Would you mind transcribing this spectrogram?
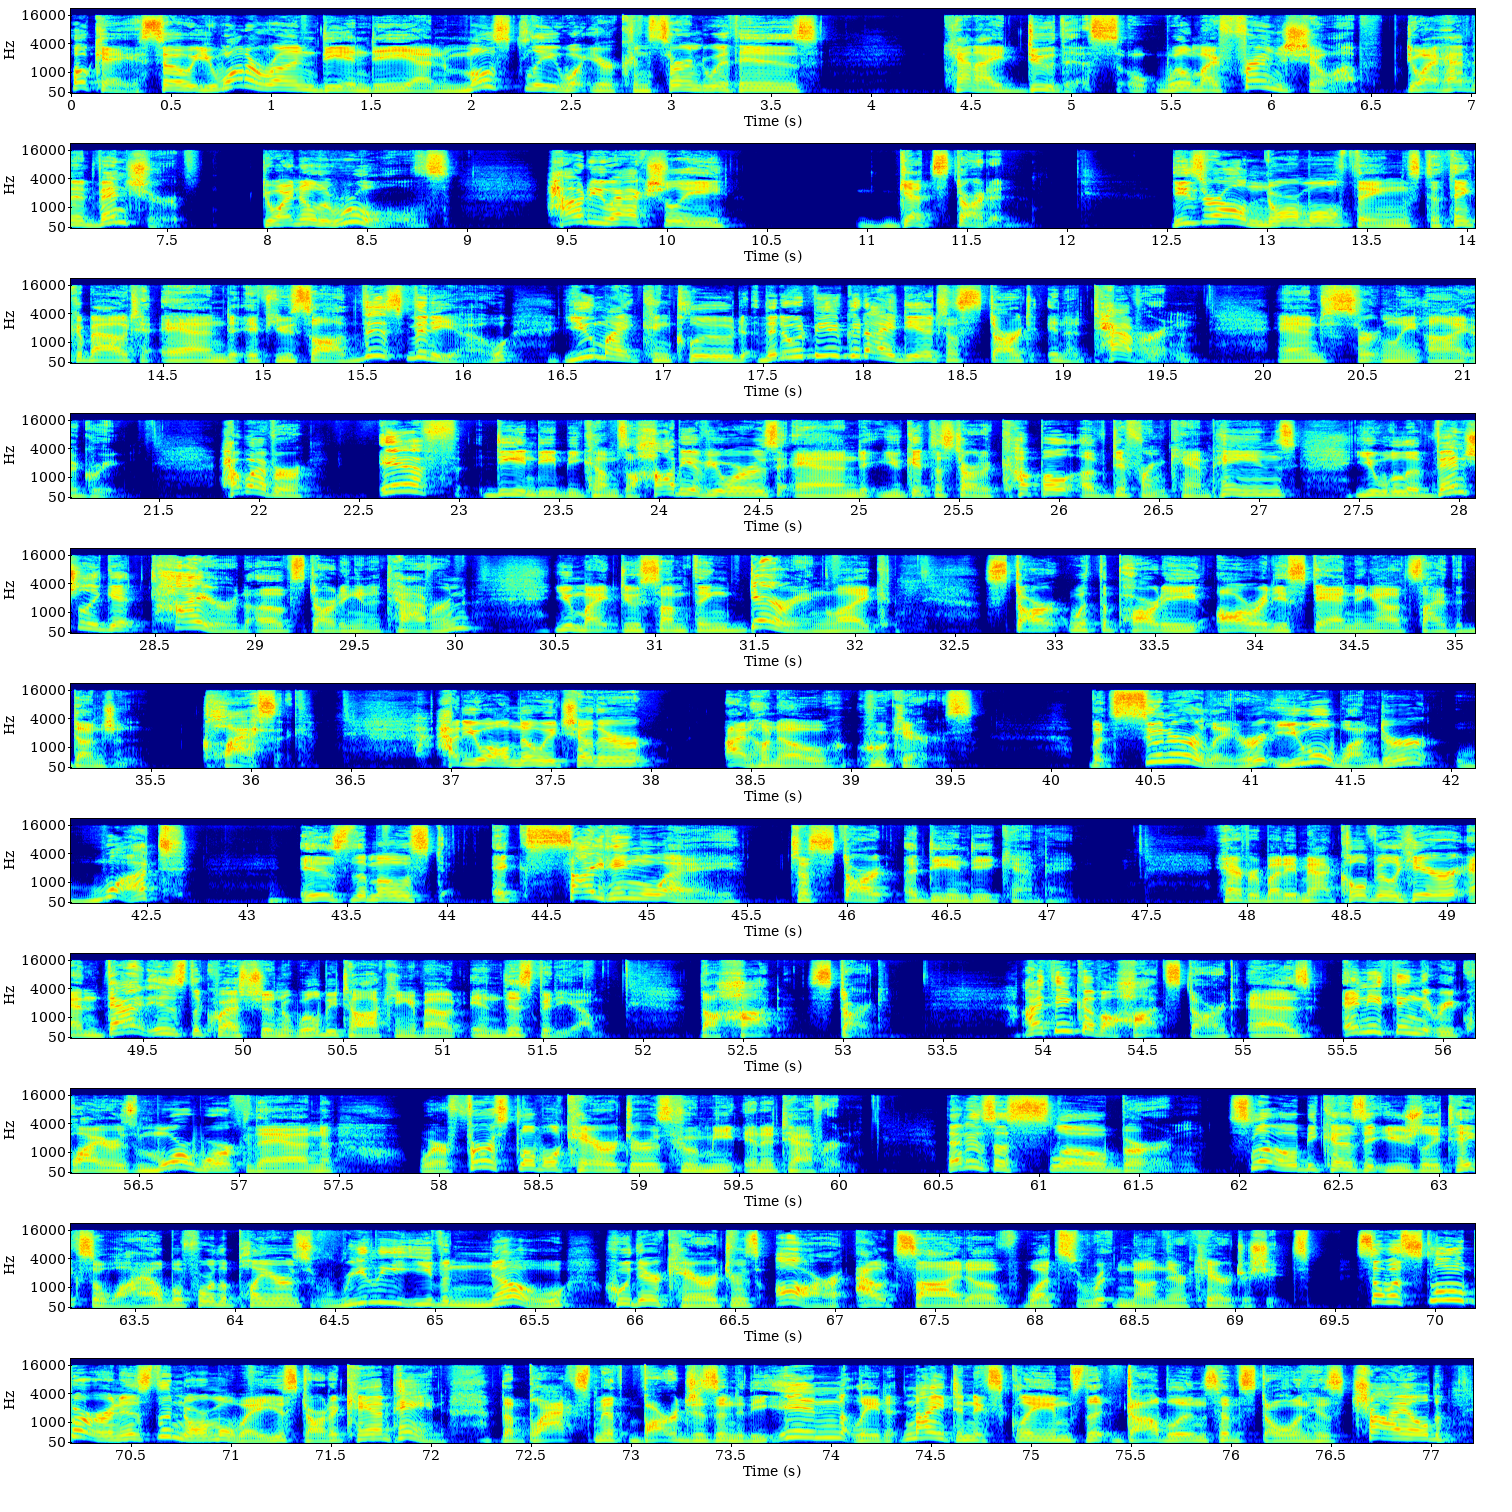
Okay, so you want to run D&D and mostly what you're concerned with is can I do this? Will my friends show up? Do I have an adventure? Do I know the rules? How do you actually get started? These are all normal things to think about, and if you saw this video, you might conclude that it would be a good idea to start in a tavern. And certainly I agree. However, if D&D becomes a hobby of yours and you get to start a couple of different campaigns, you will eventually get tired of starting in a tavern. You might do something daring like start with the party already standing outside the dungeon. Classic. How do you all know each other? I don't know, who cares? But sooner or later, you will wonder what is the most exciting way to start a D&D campaign. Hey everybody, Matt Colville here, and that is the question we'll be talking about in this video, the hot start. I think of a hot start as anything that requires more work than we're first level characters who meet in a tavern. That is a slow burn. Slow because it usually takes a while before the players really even know who their characters are outside of what's written on their character sheets. So a slow burn is the normal way you start a campaign. The blacksmith barges into the inn late at night and exclaims that goblins have stolen his child.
